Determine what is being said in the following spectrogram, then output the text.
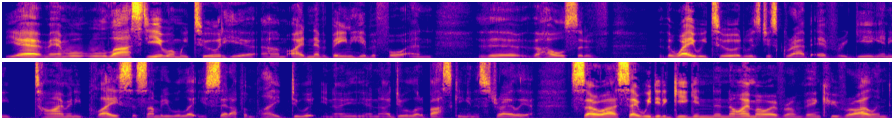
Yeah, man. Well, well last year when we toured here, um, I'd never been here before, and the the whole sort of the way we toured was just grab every gig, any time, any place. So somebody will let you set up and play, do it, you know. And I do a lot of busking in Australia. So, uh, say we did a gig in Nanaimo over on Vancouver Island,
